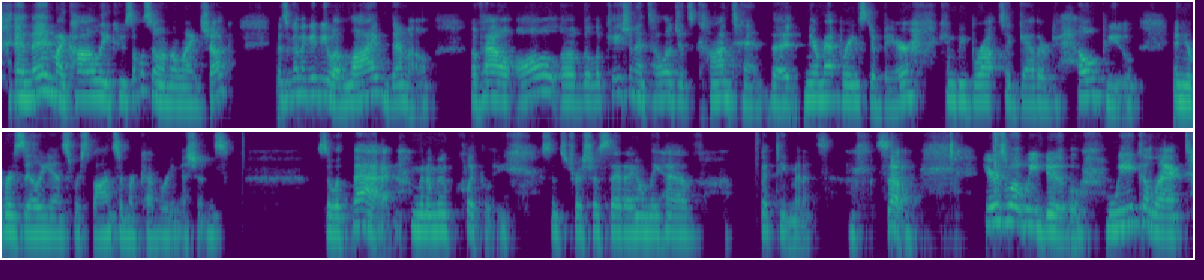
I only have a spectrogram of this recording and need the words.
And then my colleague, who's also on the line, Chuck, is going to give you a live demo of how all of the location intelligence content that Nearmap brings to bear can be brought together to help you in your resilience, response, and recovery missions. So with that, I'm going to move quickly since Trisha said I only have 15 minutes. So Here's what we do. We collect,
